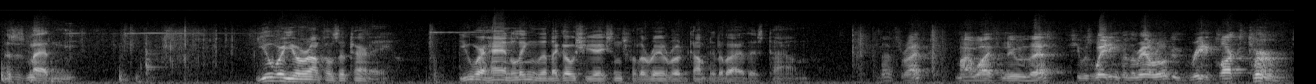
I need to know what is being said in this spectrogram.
Mrs. Madden, you were your uncle's attorney. You were handling the negotiations for the railroad company to buy this town. That's right. My wife knew that. She was waiting for the railroad to agree to Clark's terms.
